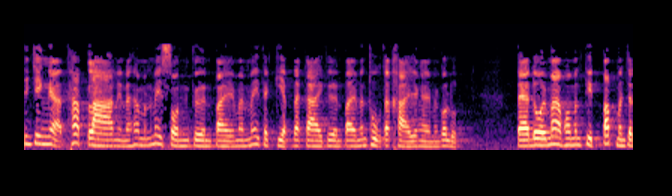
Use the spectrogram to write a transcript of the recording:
จริงๆเนี่ยถ้าปลาเนี่ยนะถ้ามันไม่สนเกินไป มันไม่ตะเกียบตะกายเกินไป มันถูกตะข่ายยังไงมันก็หลุด แต่โดยมากพอมันติดปั๊บมันจะ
